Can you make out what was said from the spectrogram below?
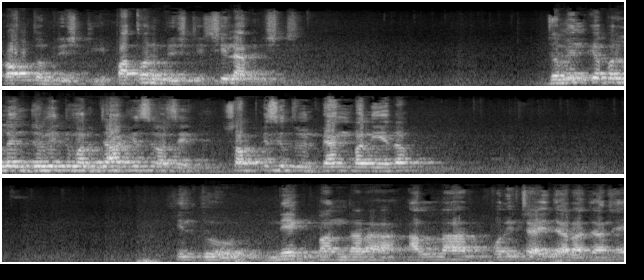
রক্ত বৃষ্টি পাথর বৃষ্টি শিলা বৃষ্টি জমিনকে বললেন জমি তোমার যা কিছু আছে, সবকিছু তুমি ব্যাংক বানিয়ে দাও। কিন্তু নেক বান্দারা, আল্লাহর পরিচয় যারা জানে,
